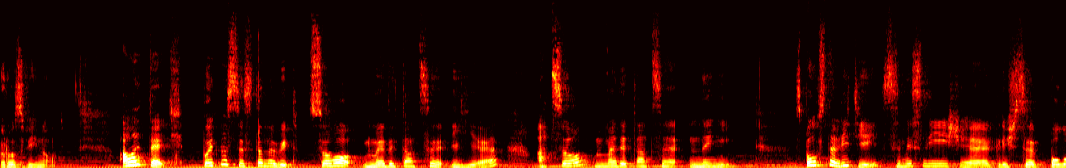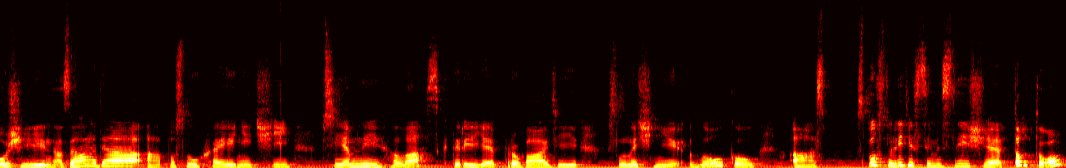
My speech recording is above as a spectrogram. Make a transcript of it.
rozvinout. Ale teď pojďme si stanovit, co meditace je a co meditace není. Spousta lidí si myslí, že když se položí na záda a poslouchají něčí příjemný hlas, který je provádí sluneční loukou, a spousta lidí si myslí, že toto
